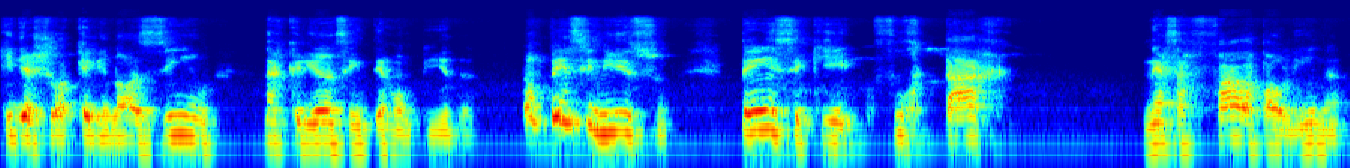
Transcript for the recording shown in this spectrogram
que deixou aquele nozinho na criança interrompida. Então pense nisso. Pense que furtar nessa fala paulina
